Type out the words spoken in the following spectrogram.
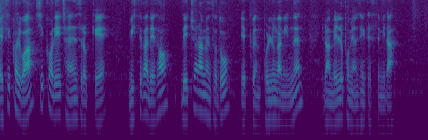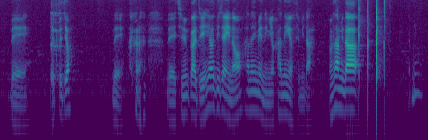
S컬과 C컬이 자연스럽게 믹스가 돼서 내추럴하면서도 예쁜 볼륨감이 있는 이런 멜로폼이 완성이 됐습니다. 네, 예쁘죠? 네. 네, 지금까지 헤어 디자이너 하느님의 능력 하느이였습니다. 감사합니다. 안녕.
